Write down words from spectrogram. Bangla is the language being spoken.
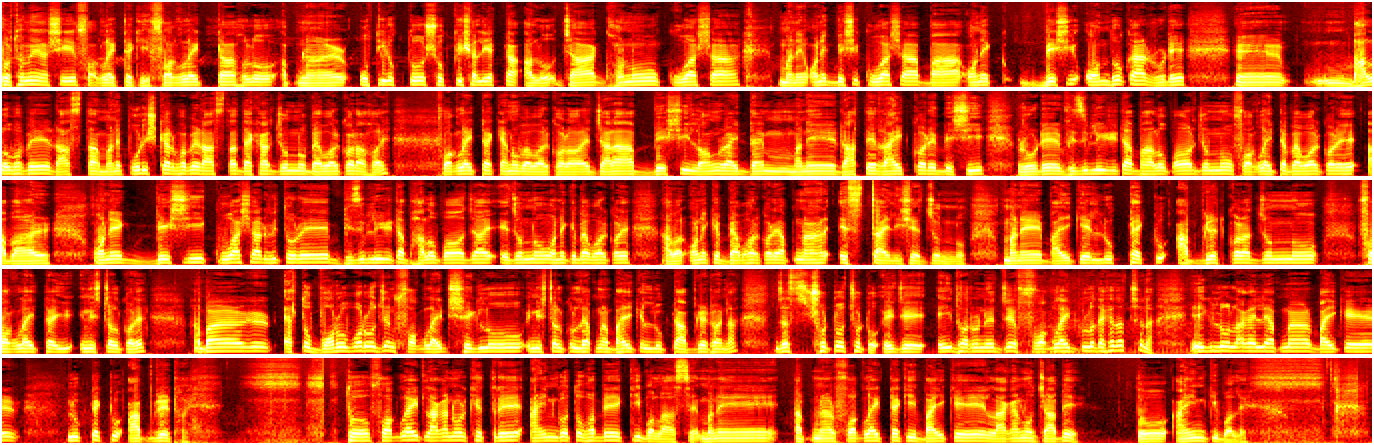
প্রথমে আসি ফগ লাইটটা কি? ফগ লাইটটা হলো আপনার অতিরিক্ত শক্তিশালী একটা আলো যা ঘন কুয়াশা মানে অনেক বেশি কুয়াশা বা অনেক বেশি অন্ধকার রোডে ভালোভাবে রাস্তা মানে পরিষ্কারভাবে রাস্তা দেখার জন্য ব্যবহার করা হয়। ফগ লাইটটা কেন ব্যবহার করা হয়? যারা বেশি লং রাইড দেয় মানে রাতে রাইড করে বেশি, রোডের ভিজিবিলিটিটা ভালো পাওয়ার জন্য ফগ লাইটটা ব্যবহার করে। আবার অনেক বেশি কুয়াশার ভিতরে ভিজিবিলিটিটা ভালো পাওয়া যায়, এজন্য অনেকে ব্যবহার করে। আবার অনেকে ব্যবহার করে আপনার স্টাইলিশের জন্য। মানে বাইকের লুকটা একটু আপগ্রেড করার জন্য ফগ লাইটটা ইনস্টল করে। আবার এত বড় বড় যে ফগ লাইট সেগুলো ইনস্টল করলে আপনার বাইকের লুকটা আপগ্রেড হয় না। জাস্ট ছোট ছোট, এই যে, এই ধরনের যে ফগ লাইটগুলো দেখা যাচ্ছে না, এইগুলো লাগাইলে আপনার বাইকের লুকটা একটু আপগ্রেড হয়। তো ফগ লাইট লাগানোর ক্ষেত্রে আইনগতভাবে কি বলা আছে? মানে আপনার ফগ লাইটটা কি বাইকে লাগানো যাবে? তো আইন কি বলে?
